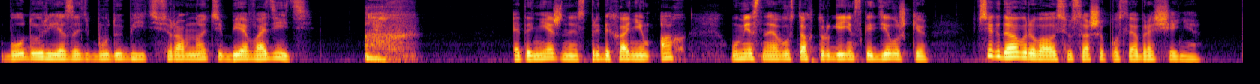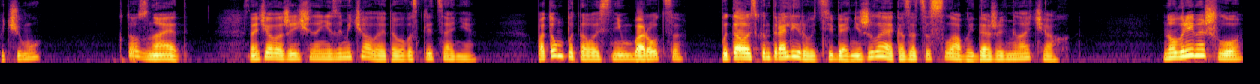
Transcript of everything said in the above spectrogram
«Буду резать, буду бить, все равно тебе водить!» «Ах!» Это нежное, с придыханием «ах» уместная в устах тургеневской девушки, всегда вырывалась у Саши после обращения. Почему? Кто знает. Сначала женщина не замечала этого восклицания. Потом пыталась с ним бороться, пыталась контролировать себя, не желая оказаться слабой даже в мелочах. Но время шло,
